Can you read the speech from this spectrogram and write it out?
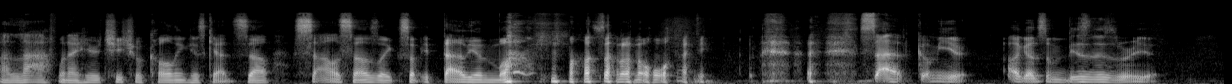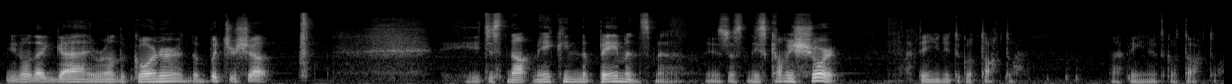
uh, laugh when I hear Chicho calling his cat Sal. Sal sounds like some Italian mouse. I don't know why. Sal, come here. I got some business for you. You know that guy around the corner, the butcher shop. He's just not making the payments, man. He's just he's coming short. I think you need to go talk to him. I think you need to go talk to him.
